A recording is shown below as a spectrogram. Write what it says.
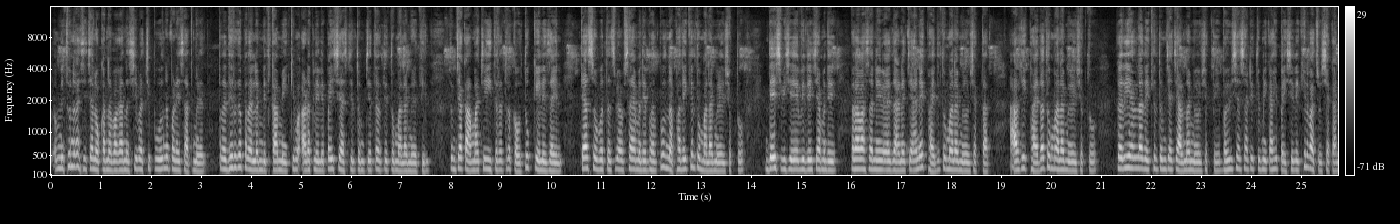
मिथुन राशीच्या लोकांना बघा नशिबाची पूर्णपणे साथ मिळेल. प्रदीर्घ प्रलंबित कामे किंवा अडकलेले पैसे असतील तुमचे तर ते तुम्हाला मिळतील. तुमच्या कामाचे इतरत्र कौतुक केले जाईल. त्यासोबतच व्यवसायामध्ये भरपूर नफा देखील तुम्हाला मिळू शकतो. देश विषय विदेशामध्ये प्रवासाने जाण्याचे अनेक फायदे तुम्हाला मिळू शकतात. आर्थिक फायदा तुम्हाला मिळू शकतो. करिअरला देखील तुमच्या चालना मिळू शकते. भविष्यासाठी तुम्ही काही पैसे देखील वाचवू शकाल.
